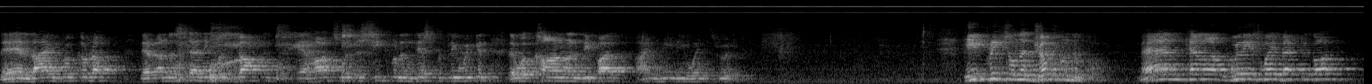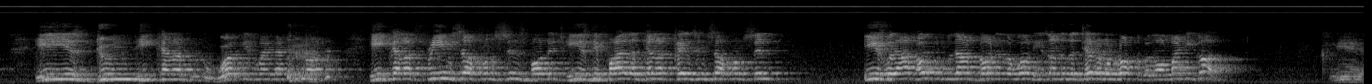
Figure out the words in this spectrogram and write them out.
Their lives were corrupt. Their understanding was darkened. Their hearts were deceitful and desperately wicked. They were carnal and defiled. I mean, he went through it. He preached on the judgment of God. Man cannot will his way back to God. He is doomed. He cannot work his way back to God. He cannot free himself from sin's bondage. He is defiled and cannot cleanse himself from sin. He is without hope and without God in the world. He is under the terrible wrath of an almighty God. Clear.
